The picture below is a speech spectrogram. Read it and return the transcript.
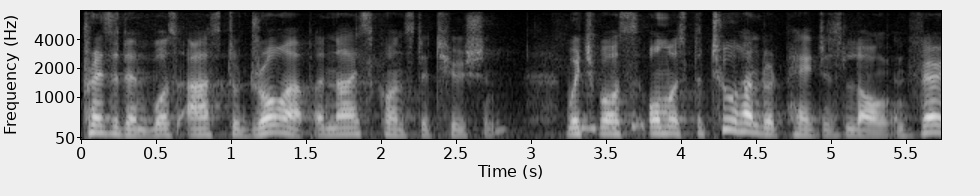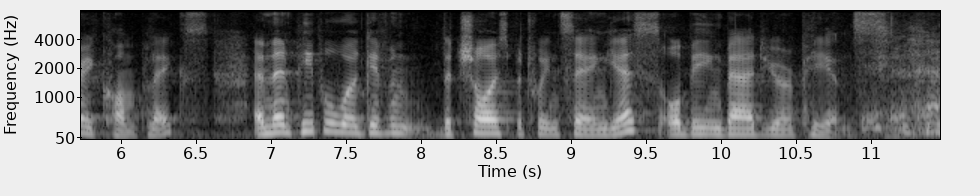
president was asked to draw up a nice constitution which was almost 200 pages long and very complex. And then people were given the choice between saying yes or being bad Europeans. um,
